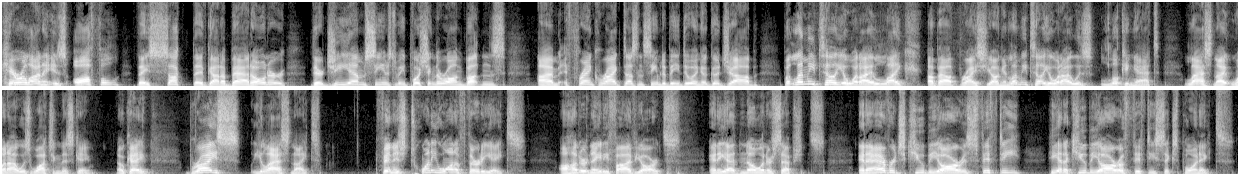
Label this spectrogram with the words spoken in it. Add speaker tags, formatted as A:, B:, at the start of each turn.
A: Carolina is awful. They suck. They've got a bad owner. Their GM seems to be pushing the wrong buttons. Um, Frank Reich doesn't seem to be doing a good job. But let me tell you what I like about Bryce Young, and let me tell you what I was looking at last night when I was watching this game. Okay? Bryce, last night, finished 21 of 38, 185 yards, and he had no interceptions. An average QBR is 50 he had a QBR of 56.8.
